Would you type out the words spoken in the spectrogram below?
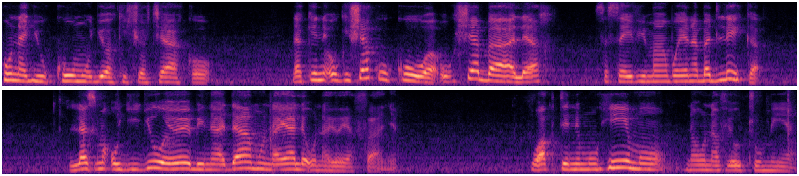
huna jukumu juu ya kichwa chako, lakini ukishakukua, ukishabalagh sasa hivi mambo yanabadilika, lazima ujijue wewe binadamu na yale unayoyafanya. Wakati ni muhimu na unavyoutumia,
